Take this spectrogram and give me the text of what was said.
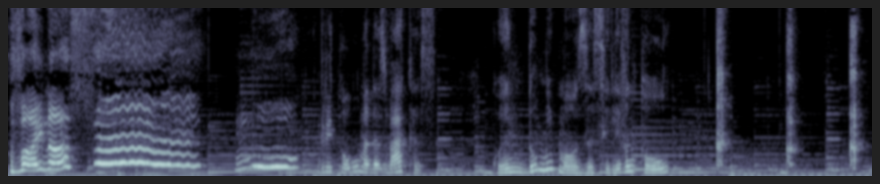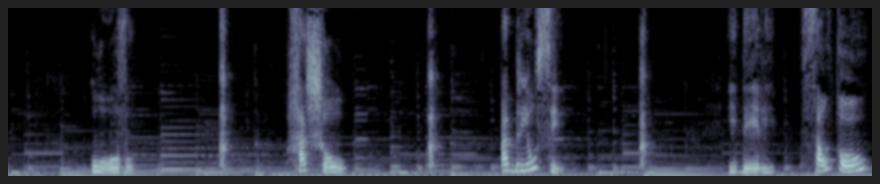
Vai nascer! Mu! gritou uma das vacas. Quando Mimosa se levantou, o ovo rachou, abriu-se e dele saltou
